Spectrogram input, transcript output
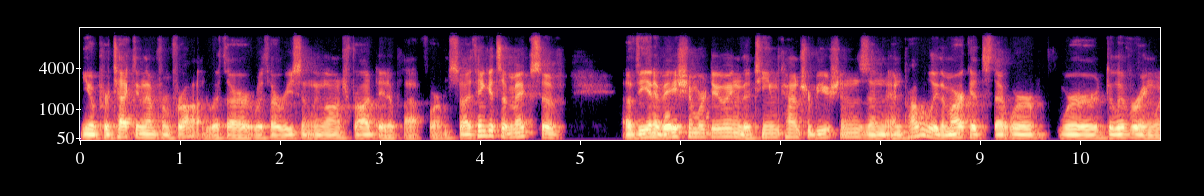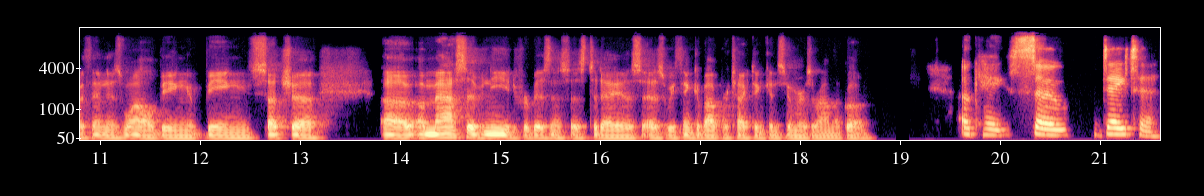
you know protecting them from fraud with our with our recently launched fraud data platform. So i think it's a mix of of the innovation we're doing the team contributions and and probably the markets that we're we're delivering within as well being being such a uh, a massive need for businesses today as, as we think about protecting consumers around the globe. Okay, so data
